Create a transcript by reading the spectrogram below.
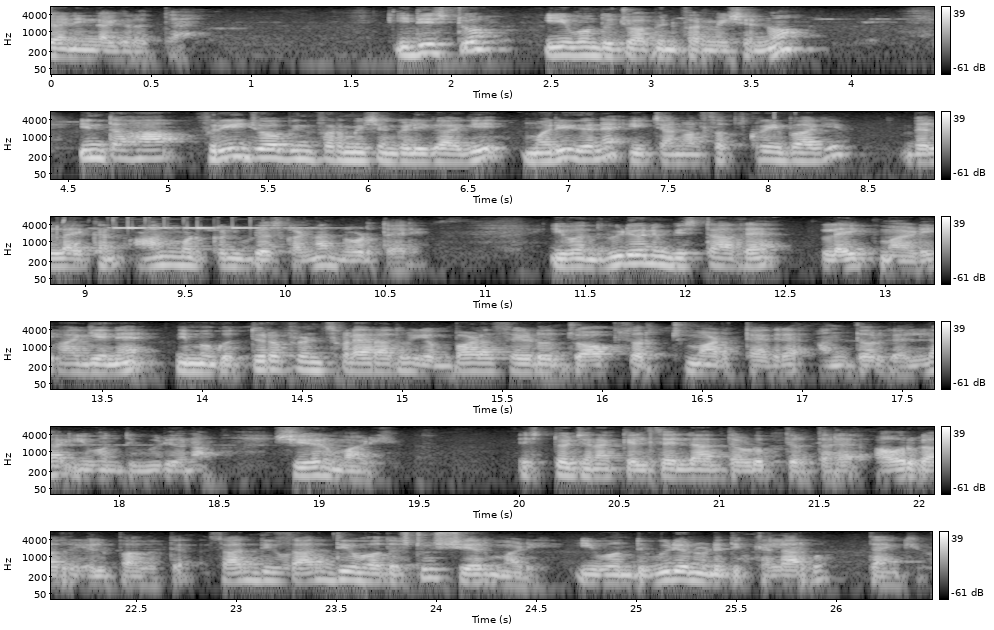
ಜಾಯ್ನಿಂಗ್ ಆಗಿರುತ್ತೆ. ಇದಿಷ್ಟು ಈ ಒಂದು ಜಾಬ್ ಇನ್ಫಾರ್ಮೇಷನ್ನು ಇಂತಹ ಫ್ರೀ ಜಾಬ್ ಇನ್ಫಾರ್ಮೇಷನ್ಗಳಿಗಾಗಿ ಮರಿದೇನೆ ಈ ಚಾನಲ್ ಸಬ್ಸ್ಕ್ರೈಬ್ ಆಗಿ ಬೆಲ್ ಐಕನ್ ಆನ್ ಮಾಡ್ಕೊಂಡು ವೀಡಿಯೋಸ್ಗಳನ್ನ ನೋಡ್ತಾ ಇರಿ. ಈ ಒಂದು ವಿಡಿಯೋ ನಿಮ್ಗೆ ಇಷ್ಟ ಆದರೆ ಲೈಕ್ ಮಾಡಿ. ಹಾಗೇನೆ ನಿಮಗೆ ಗೊತ್ತಿರೋ ಫ್ರೆಂಡ್ಸ್ಗಳು ಯಾರಾದರೂ ಹೆಬ್ಬಾಳ ಸೈಡು ಜಾಬ್ ಸರ್ಚ್ ಮಾಡ್ತಾ ಇದ್ರೆ ಅಂಥವ್ರಿಗೆಲ್ಲ ಈ ಒಂದು ವಿಡಿಯೋನ ಶೇರ್ ಮಾಡಿ. ಎಷ್ಟೋ ಜನ ಕೆಲಸ ಇಲ್ಲ ಅಂತ ಹುಡುಕ್ತಿರ್ತಾರೆ, ಅವ್ರಿಗಾದ್ರೂ ಹೆಲ್ಪ್ ಆಗುತ್ತೆ. ಸಾಧ್ಯ, ಸಾಧ್ಯವಾದಷ್ಟು ಶೇರ್ ಮಾಡಿ. ಈ ಒಂದು ವಿಡಿಯೋ ನೋಡಿದ್ದಕ್ಕೆ ಎಲ್ಲರಿಗೂ ಥ್ಯಾಂಕ್ ಯು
